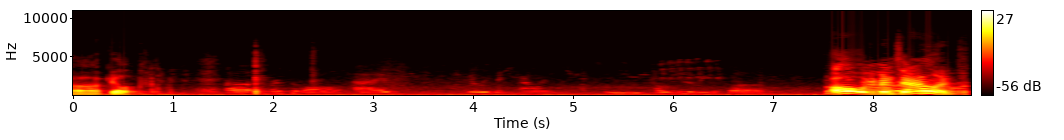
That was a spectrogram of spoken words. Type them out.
Uh, Kayla. Uh, first of all, I've really been challenged to tell you to read a book. Oh, you've been challenged.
